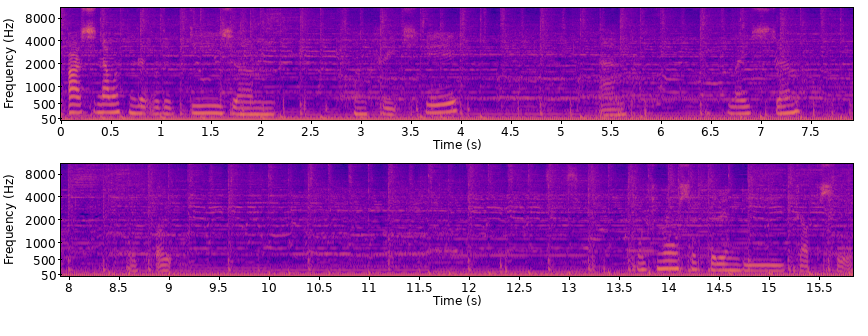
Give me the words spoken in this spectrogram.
Alright, so now we can get rid of these um, concrete here and place them with oak. We can also fill in the gaps here.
